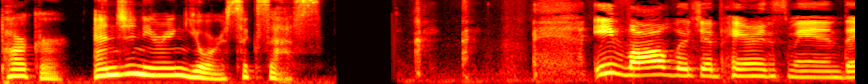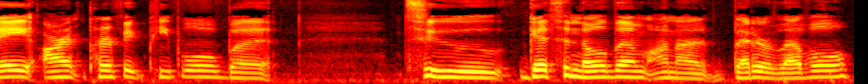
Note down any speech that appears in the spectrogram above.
Parker, engineering your success. Evolve with your parents, man. They aren't perfect people, but to get to know them on a better level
